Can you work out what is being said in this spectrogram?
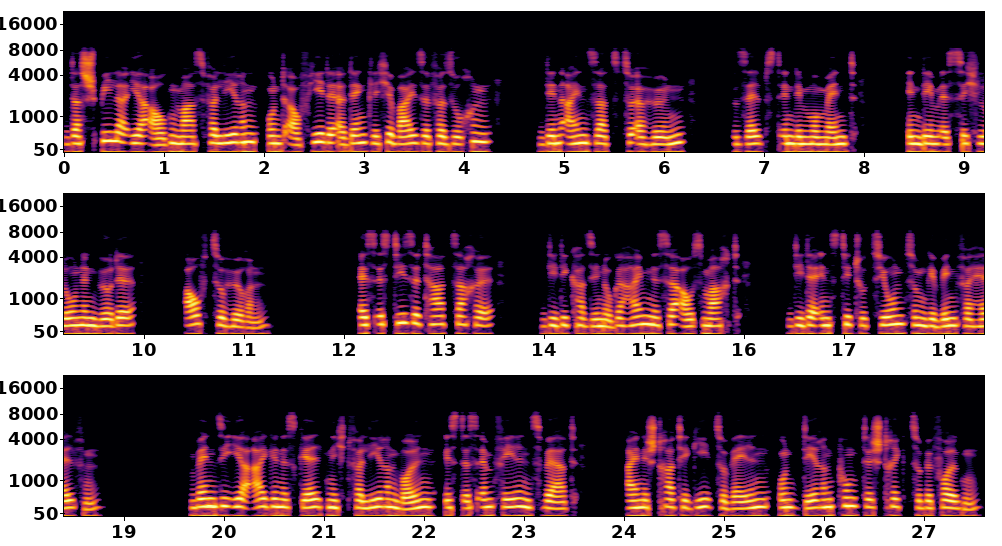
dass Spieler ihr Augenmaß verlieren und auf jede erdenkliche Weise versuchen, den Einsatz zu erhöhen, selbst in dem Moment, in dem es sich lohnen würde, aufzuhören. Es ist diese Tatsache, die die Casino-Geheimnisse ausmacht, die der Institution zum Gewinn verhelfen. Wenn Sie Ihr eigenes Geld nicht verlieren wollen, ist es empfehlenswert, eine Strategie zu wählen und deren Punkte strikt zu befolgen.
